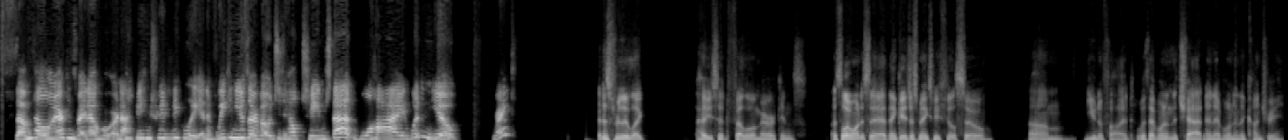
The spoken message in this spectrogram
some fellow americans right now who are not being treated equally. And if we can use our vote to help change that why wouldn't you? Right? I just really like how you said fellow americans. That's all I want to say. I think it just makes me feel so um, unified with everyone in the chat and everyone in the country,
